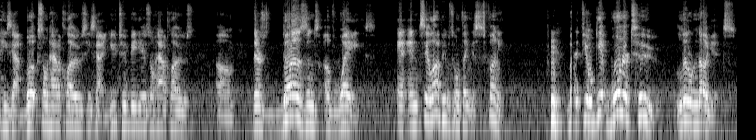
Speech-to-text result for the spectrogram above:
he's got books on how to close. He's got YouTube videos on how to close. Um, There's dozens of ways. And, and see, a lot of people's going to think this is funny. but if you'll get one or two little nuggets,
